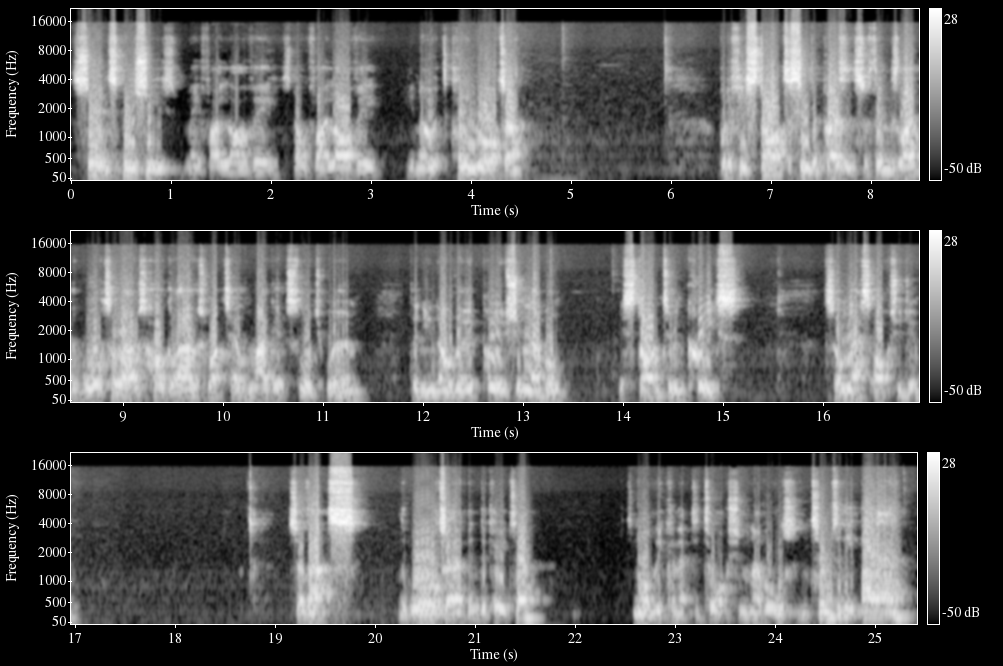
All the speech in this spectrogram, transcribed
certain species, mayfly larvae, stonefly larvae, you know it's clean water. But if you start to see the presence of things like the water louse, hog louse, rat-tailed maggot, sludge worm, then you know the pollution level is starting to increase, so less oxygen. So that's the water indicator. It's normally connected to oxygen levels. In terms of the air,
